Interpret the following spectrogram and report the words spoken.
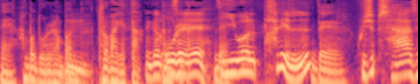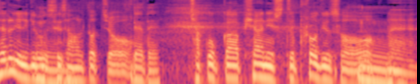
네, 한번 노래를 한번 음. 들어봐야겠다. 그러니까 올해. 네. 2월 8일 네. 94세를 일기로 세상을 떴죠. 네, 네. 작곡가, 피아니스트, 프로듀서, 네,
